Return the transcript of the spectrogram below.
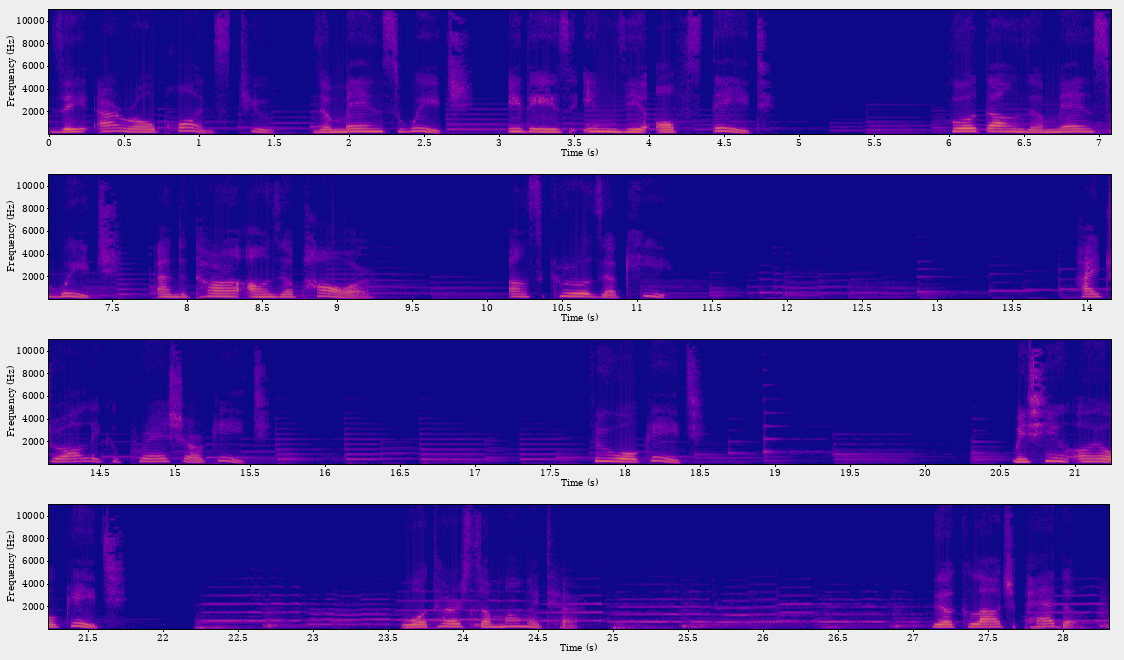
The arrow points to the main switch. It is in the off state. Pull down the main switch and turn on the power. Unscrew the key. Hydraulic pressure gauge. Fuel gauge. Machine oil gauge. Water thermometer. The clutch pedal.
